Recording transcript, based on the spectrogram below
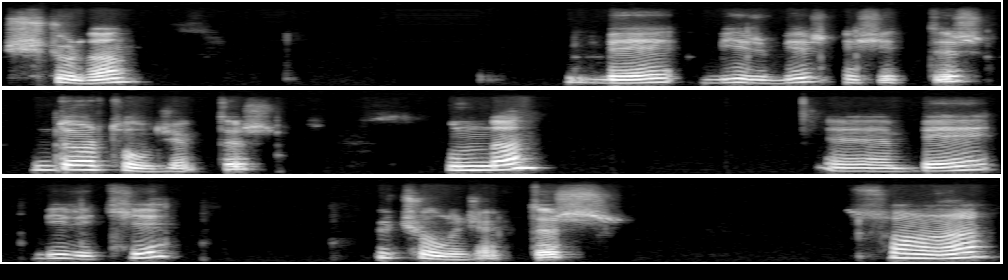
şuradan B 1 1 eşittir 4 olacaktır. Bundan e, B 1 2 3 olacaktır. Sonra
